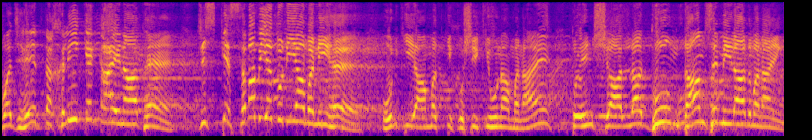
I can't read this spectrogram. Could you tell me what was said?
वजह तखली के कायनात हैं, जिसके सबब ये दुनिया बनी है, उनकी आमद की खुशी क्यों ना मनाएँ तो इन धूमधाम से मीलाद मनाएँगे।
